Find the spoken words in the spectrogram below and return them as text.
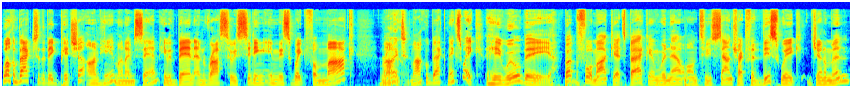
Welcome back to the big picture. I'm here. My name's Sam, here with Ben and Russ, who is sitting in this week for Mark. Mark Right. Mark will be back next week. He will be. But before Mark gets back, and we're now on to soundtrack for this week, gentlemen.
